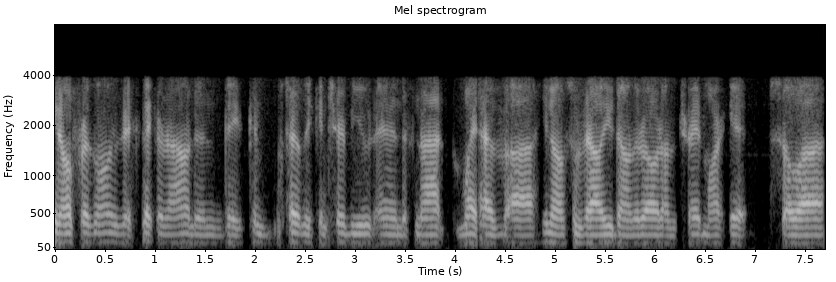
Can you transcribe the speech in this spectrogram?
you know for as long as they stick around and they can certainly contribute, and if not, might have uh, you know some value down the road on the trade market. So. uh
